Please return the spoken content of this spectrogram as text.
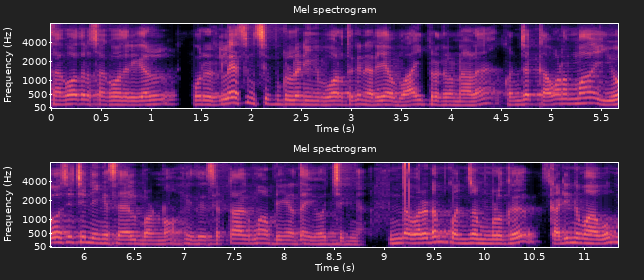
சகோதர சகோதரிகள் ஒரு ரிலேஷன்ஷிப்புக்குள்ளே நீங்கள் போகிறதுக்கு நிறைய வாய்ப்பு இருக்கிறனால கொஞ்சம் கவனமாக யோசித்து நீங்கள் செயல்படணும் இது செட் ஆகுமா அப்படிங்கிறத யோசிச்சுக்கங்க. இந்த வருடம் கொஞ்சம் உங்களுக்கு கடினமாகவும்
